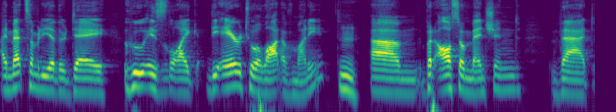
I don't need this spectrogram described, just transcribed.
I met somebody the other day who is like the heir to a lot of money, um, but also mentioned that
